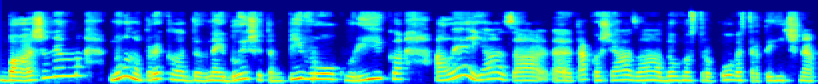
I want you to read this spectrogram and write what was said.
бажаним. Ну, наприклад, в найближчі там півроку, ріка, але я за е, також я за довгострокове стратегічне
